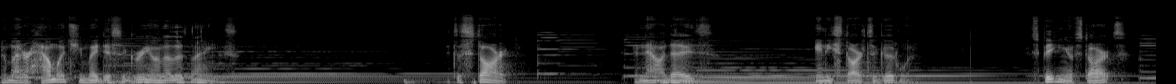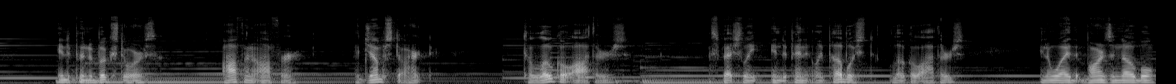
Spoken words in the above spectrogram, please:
no matter how much you may disagree on other things. It's a start, and nowadays, any start's a good one. Speaking of starts, independent bookstores often offer a jump start to local authors especially independently published local authors, in a way that Barnes & Noble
